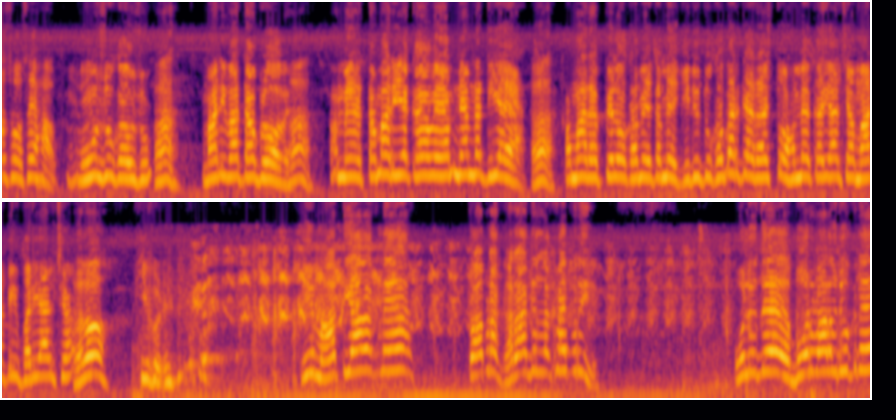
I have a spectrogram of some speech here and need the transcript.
ઓછો છે હાવ. હું શું કહું છું? હા. મારી વાત સાંભળો હવે. હા. અમે તમારી એક હવે એમને એમ નથી આયા. હા. અમારે પેલો અમે તમે કીધું તું ખબર કે રસ્તો અમે કર્યાલ છે માટી ફરિયાલ છે? હેલો? ઈ માટી આવે ને? તો આપડા ઘર આગળ લખાય પરી ઓલું દે બોર વાળું રહ્યું કે ને?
